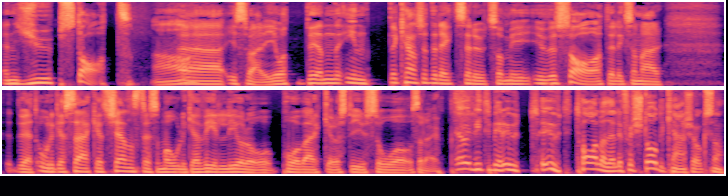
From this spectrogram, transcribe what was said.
en djup stat Ja. eh, i Sverige och att den inte kanske direkt ser ut som i USA, att det liksom är du vet, olika säkerhetstjänster som har olika viljor och påverkar och styr så och sådär. Lite mer ut, uttalad eller förstådd kanske också.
